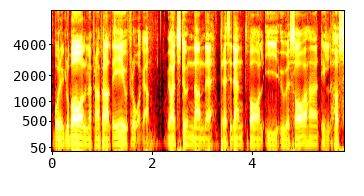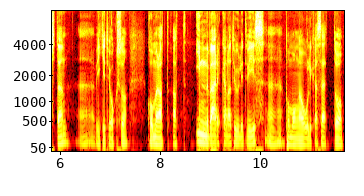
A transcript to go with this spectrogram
både global men framförallt EU-fråga. Vi har ett stundande presidentval i USA här till hösten, eh, vilket ju också kommer att, att inverkar naturligtvis eh, på många olika sätt och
